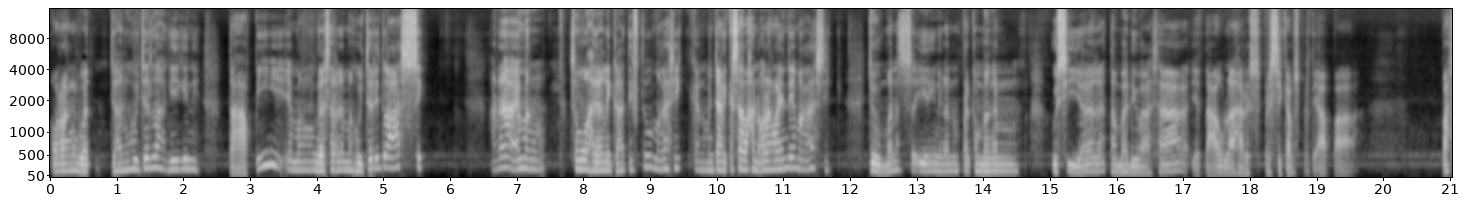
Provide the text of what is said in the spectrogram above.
orang buat jangan ngehujat lah gini gini. Tapi emang dasarnya menghujat itu asik. Karena emang semua hal yang negatif tuh mengasihkan mencari kesalahan orang lain tuh emang asik. Cuman seiring dengan perkembangan usia tambah dewasa ya tau lah harus bersikap seperti apa. Pas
